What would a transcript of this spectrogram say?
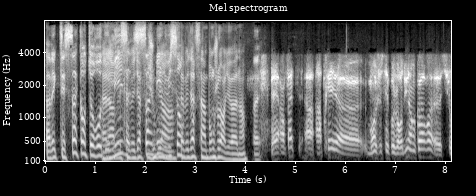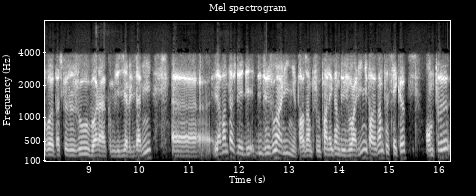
Avec tes 50 euros de Alors, mais mise, ça veut dire qu'il joue bien, hein. 5800. Ça veut dire que c'est un bon joueur, Johan. hein. Ben, en fait, a- après, euh, moi je sais qu'aujourd'hui encore, euh, sur euh, parce que je joue, voilà, comme j'ai dit avec les amis, euh, l'avantage de, de, de jouer en ligne, par exemple, je vous prends l'exemple du jouer en ligne, par exemple, c'est que on peut,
